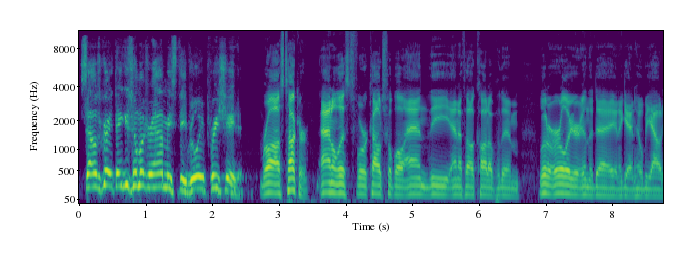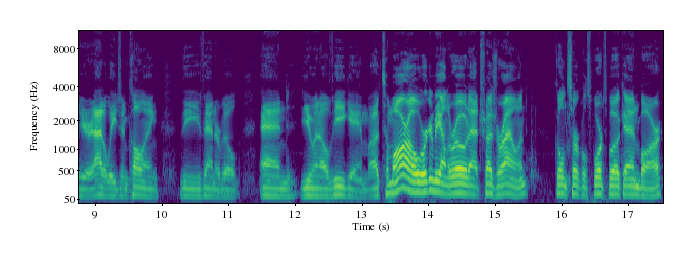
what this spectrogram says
Sounds great. Thank you so much for having me, Steve. Really appreciate it. Ross Tucker, analyst for college football and the NFL, caught up with him a little earlier in the day. And again, he'll be out here at Allegiant calling the Vanderbilt and UNLV game. Uh, tomorrow, we're going to be on the road at Treasure Island Golden Circle Sportsbook and Bar.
